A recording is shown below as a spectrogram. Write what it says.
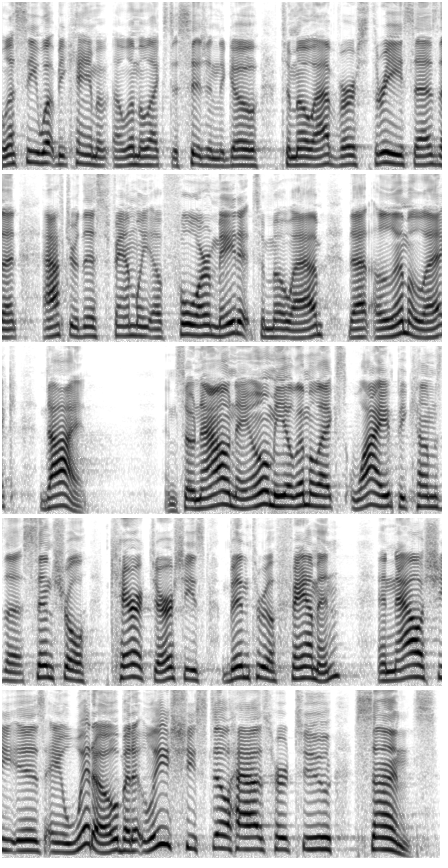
Well, let's see what became of Elimelech's decision to go to Moab. Verse 3 says that after this family of four made it to Moab, that Elimelech died. And so now Naomi, Elimelech's wife, becomes the central character. She's been through a famine, and now she is a widow, but at least she still has her two sons.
